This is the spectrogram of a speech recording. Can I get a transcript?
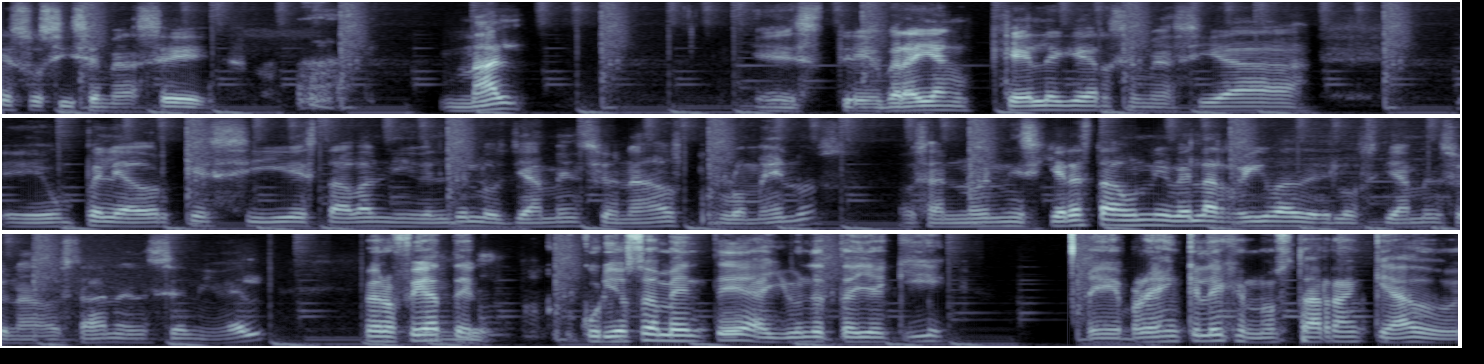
Eso sí se me hace mal. Este, Brian Kelleher se me hacía eh, un peleador que sí estaba al nivel de los ya mencionados, por lo menos. O sea, no, ni siquiera estaba un nivel arriba de los ya mencionados, estaban en ese nivel. Pero fíjate, curiosamente hay un detalle aquí. Eh, Brian Kelleher no está rankeado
